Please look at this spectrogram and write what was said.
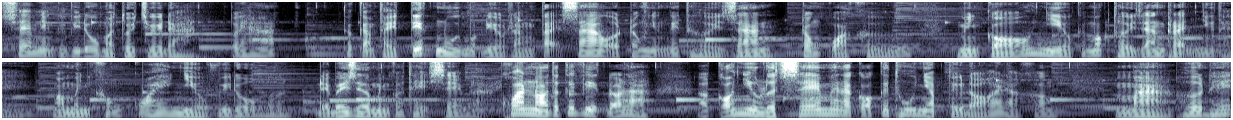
Xem những cái video mà tôi chơi đàn tôi hát. Tôi cảm thấy tiếc nuối một điều rằng tại sao ở trong những cái thời gian trong quá khứ mình có nhiều cái mốc thời gian rảnh như thế mà mình không quay nhiều video hơn để bây giờ mình có thể xem lại? Khoan nói tới cái việc đó là à, có nhiều lượt xem hay là có cái thu nhập từ đó hay là không? Mà hơn hết,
